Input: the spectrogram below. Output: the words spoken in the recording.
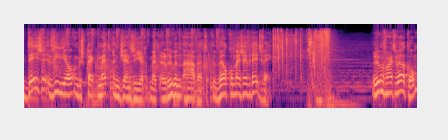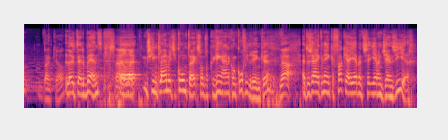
deze video een gesprek met een Gen Z'er, met Ruben Havet. Welkom bij CVD TV. Ruben van harte welkom. Dankjewel. Leuk dat je er bent. Uh, misschien een klein beetje context, want we gingen eigenlijk gewoon koffie drinken. Ja. En toen zei ik in één keer, fuck ja, jij bent, jij bent Gen Z'er.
